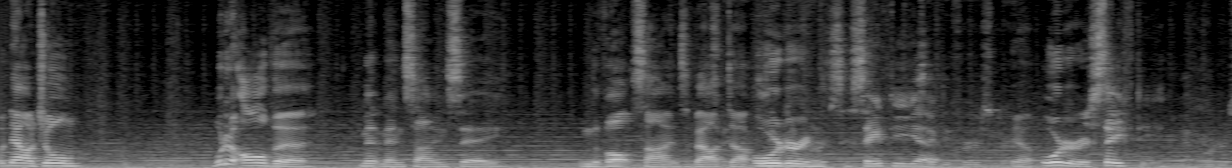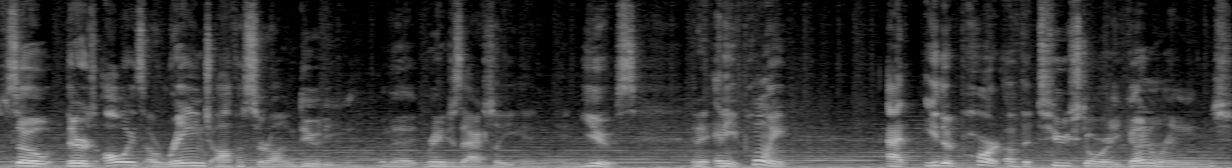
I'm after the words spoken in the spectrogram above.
But now, Joel, what do all the Minutemen signs say in the vault signs about uh, Safety order and safety? Yeah. Safety first. or- Yeah, order is safety. Yeah, orders. So there's always a range officer on duty when the range is actually in, in use. And at any point, at either part of the two-story gun range,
